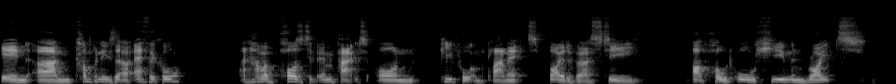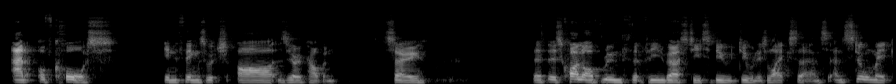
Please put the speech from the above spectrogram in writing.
in um, companies that are ethical and have a positive impact on people and planet, biodiversity, uphold all human rights, and of course, in things which are zero carbon. So there's, there's quite a lot of room for, for the university to do, do what it likes there and, and still make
